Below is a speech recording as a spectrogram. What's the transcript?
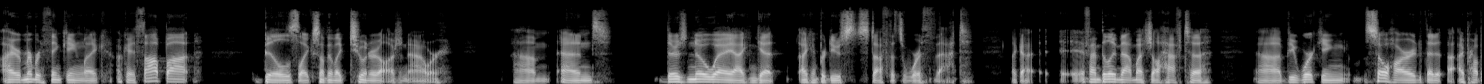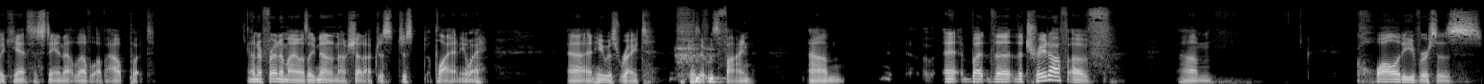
I remember thinking like, okay, Thoughtbot bills like something like two hundred dollars an hour, um, and there's no way I can get I can produce stuff that's worth that. Like, I, if I'm billing that much, I'll have to uh, be working so hard that I probably can't sustain that level of output. And a friend of mine was like, "No, no, no, shut up. Just just apply anyway." Uh, and he was right because it was fine. Um, eh, but the the trade off of um, quality versus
